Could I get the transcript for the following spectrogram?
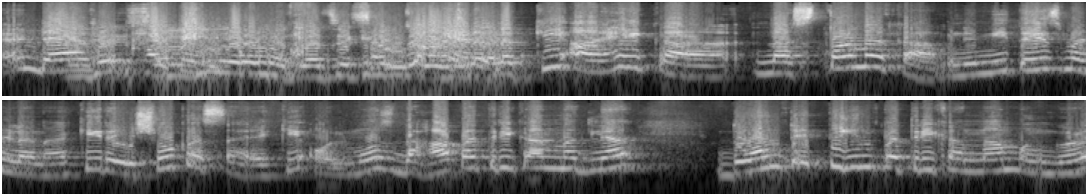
Are म्हणजे? नक्की आहे. का? नसताना का? म्हणजे मी तेच म्हणलं ना की रेशो कसा आहे की ऑलमोस्ट दहा पत्रिकांमधल्या दोन ते तीन पत्रिकांना मंगळ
